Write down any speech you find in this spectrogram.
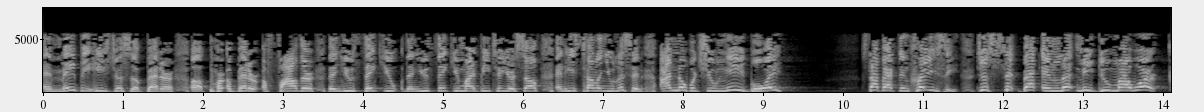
and maybe He's just a better, per, a better a father than you think you than you think you might be to yourself, and He's telling you, listen, I know what you need, boy. Stop acting crazy. Just sit back and let me do my work.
